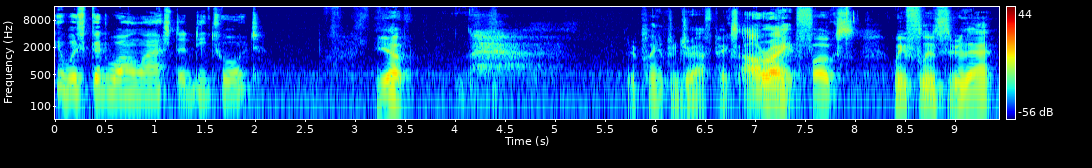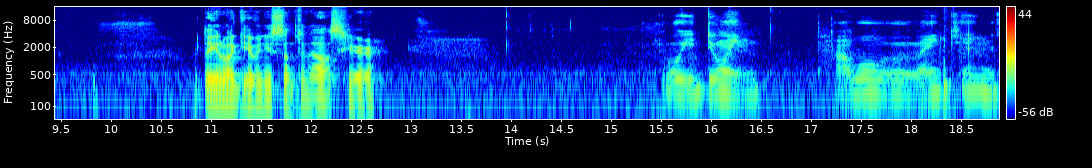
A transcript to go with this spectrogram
It was good while lasted, Detroit. Yep. They're playing for draft picks. All right, folks. We flew through that. We're thinking about giving you something else here. Were you doing power rankings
